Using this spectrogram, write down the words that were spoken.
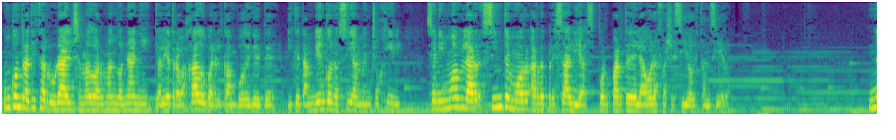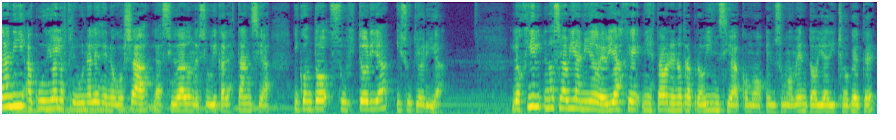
Un contratista rural llamado Armando Nani, que había trabajado para el campo de Goethe y que también conocía a Mencho Gil, se animó a hablar sin temor a represalias por parte del ahora fallecido estanciero. Nani acudió a los tribunales de Nogoyá, la ciudad donde se ubica la estancia, y contó su historia y su teoría. Los Gil no se habían ido de viaje ni estaban en otra provincia, como en su momento había dicho Goethe.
